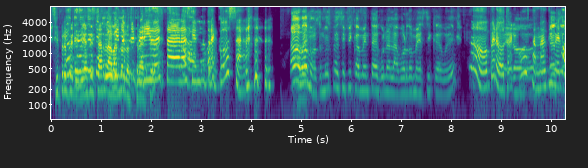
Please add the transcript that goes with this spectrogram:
¿Sí preferirías estar lavando los preferido trastes? estar Ah, haciendo ¿no? otra cosa. No, A ver. vamos, no específicamente alguna labor doméstica, güey. No, pero otra cosa, más divertida,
